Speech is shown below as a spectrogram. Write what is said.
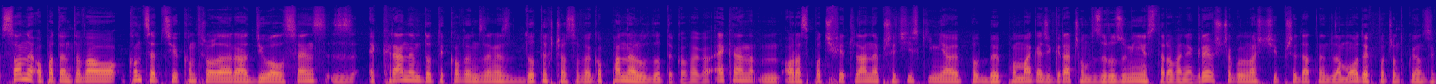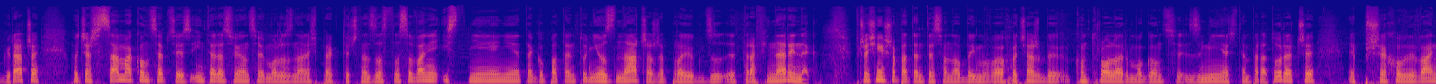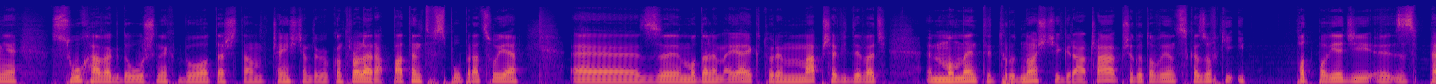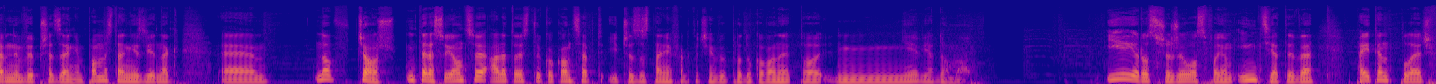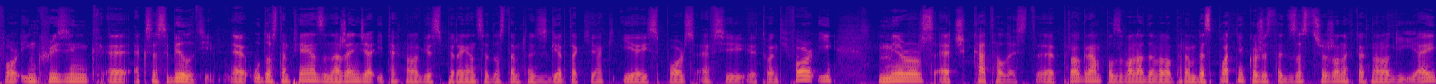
Sony opatentowało koncepcję kontrolera DualSense z ekranem dotykowym zamiast dotychczasowego panelu dotykowego. Ekran mm, oraz podświetlane przyciski miałyby pomagać graczom w zrozumieniu sterowania gry, w szczególności przydatne dla młodych, początkujących graczy. Chociaż sama koncepcja jest interesująca i może znaleźć praktyczne zastosowanie, istnienie tego patentu nie oznacza, że projekt trafi na rynek. Wcześniejsze patenty Sony obejmowały chociażby kontroler mogący zmieniać temperaturę czy przechowywanie słuchawek dousznych było też tam częścią tego kontrolera. Patent współpracuje e, z modelem AI, który ma przewidywać momenty trudności gracza, przygotowując wskazówki i podpowiedzi e, z pewnym wyprzedzeniem. Pomysł ten jest jednak e, no wciąż interesujący, ale to jest tylko koncept i czy zostanie faktycznie wyprodukowany, to nie wiadomo. EA rozszerzyło swoją inicjatywę Patent Pledge for Increasing e, Accessibility, e, udostępniając narzędzia i technologie wspierające dostępność z gier takich jak EA Sports FC24 i Mirror's Edge Catalyst. E, program pozwala deweloperom bezpłatnie korzystać z zastrzeżonych technologii EA,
